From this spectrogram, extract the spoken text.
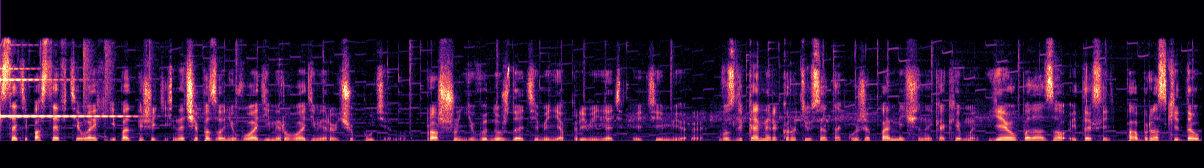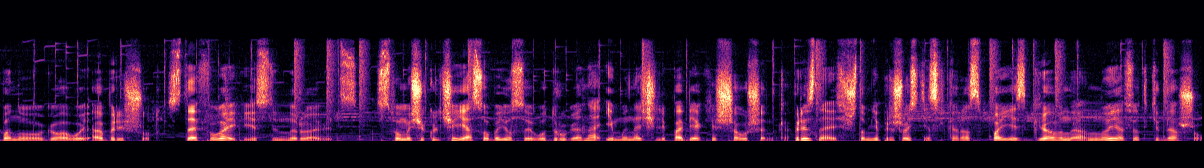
Кстати, поставьте лайк и подпишитесь, иначе позвоню Владимиру Владимировичу Путину. Прошу, не вынуждайте меня применять эти меры. Возле камеры крутился такой же помеченный, как и мы. Я его подозвал и, так сказать, по-братски долбанул головой об решет. Ставь лайк, если нравится. С помощью ключа я освободил своего другана, и мы начали побег из Шаушенка. Признаюсь, что мне пришлось несколько раз поесть говна, но я все-таки дошел.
